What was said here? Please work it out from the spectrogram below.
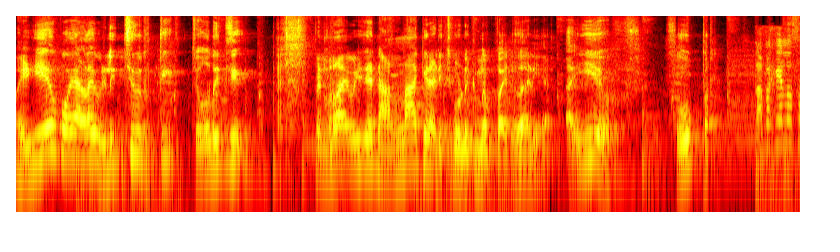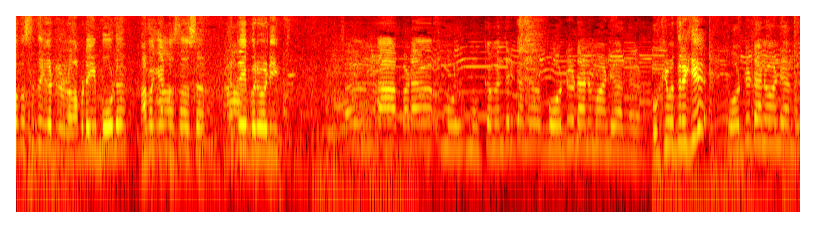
വഴിയേ പോയ ആളെ വിളിച്ചു നിർത്തി ചോദിച്ച് പിണറായി വിജയൻ അണ്ണാക്കിൽ അടിച്ചു കൊടുക്കുന്ന പരിപാടിയാണ് അയ്യോ സൂപ്പർ. നവകേരള സദസ്സ് കേട്ടിട്ടുണ്ടോ നമ്മുടെ ഈ ബോർഡ് നവകേരള സദസ്സ്. എന്താ ഈ പരിപാടി? മുഖ്യമന്ത്രിക്ക് ബോട്ട് ഇടാൻ വേണ്ടി വന്നു മുഖ്യമന്ത്രിക്ക്? വോട്ട് ഇടാൻ വേണ്ടി വന്നു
